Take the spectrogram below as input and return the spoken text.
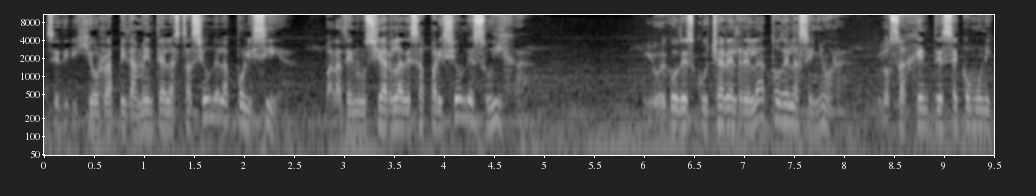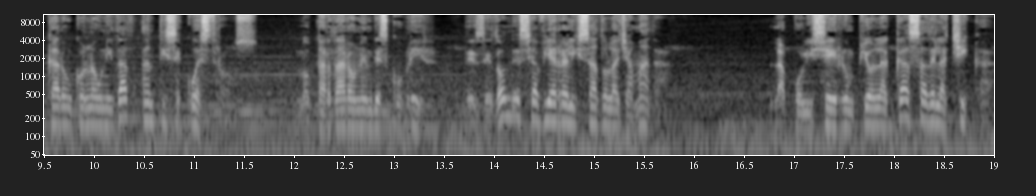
Se dirigió rápidamente a la estación de la policía para denunciar la desaparición de su hija. Luego de escuchar el relato de la señora, los agentes se comunicaron con la unidad antisecuestros. No tardaron en descubrir desde dónde se había realizado la llamada. La policía irrumpió en la casa de la chica,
